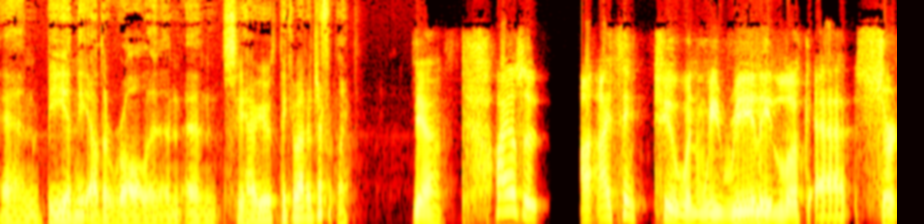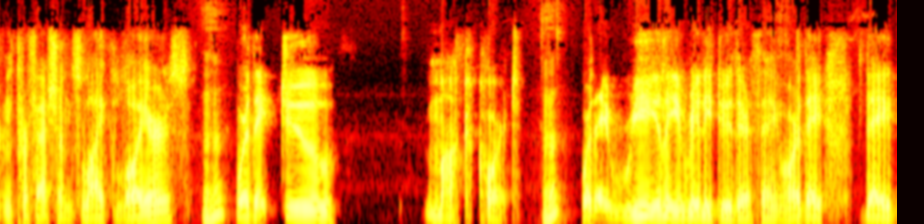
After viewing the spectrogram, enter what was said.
and be in the other role and, and see how you think about it differently. Yeah. I also I think too when we really look at certain professions like lawyers Mhm. where they do mock court Mhm. where they really really do their thing or they they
